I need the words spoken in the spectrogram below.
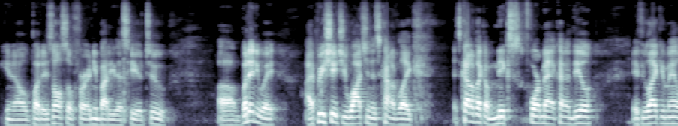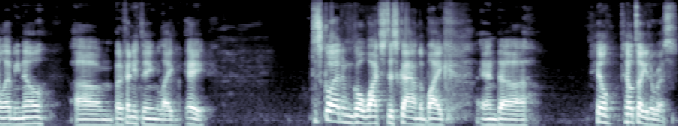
you know, but it's also for anybody that's here too. Um, but anyway, I appreciate you watching this kind of like it's kind of like a mixed format kind of deal. If you like it, man, let me know. Um, but if anything, like, hey, just go ahead and go watch this guy on the bike, and uh, he'll he'll tell you the rest.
